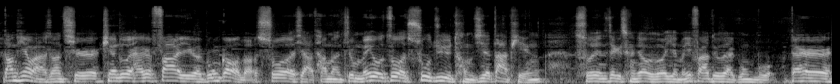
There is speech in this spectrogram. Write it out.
当天晚上其实拼多多还是发了一个公告的，说了一下他们就没有做数据统计的大屏，所以这个成交额也没法对外公布。但是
